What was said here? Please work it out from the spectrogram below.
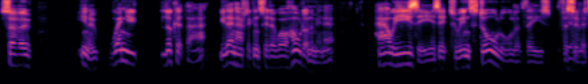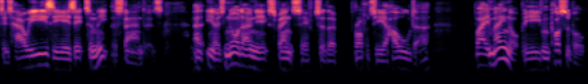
So, you know, when you look at that, you then have to consider, well, hold on a minute, how easy is it to install all of these facilities? Yeah. How easy is it to meet the standards? Yeah. Uh, you know, it's not only expensive to the property holder, but it may not be even possible.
